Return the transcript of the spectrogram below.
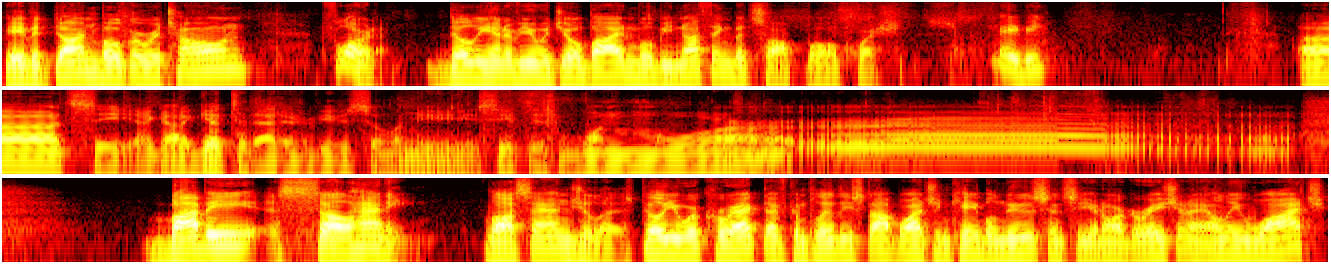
David Dunn, Boca Raton, Florida. Bill, the interview with Joe Biden will be nothing but softball questions. Maybe. Uh, let's see. I got to get to that interview. So let me see if there's one more. Bobby Salhani, Los Angeles. Bill, you were correct. I've completely stopped watching cable news since the inauguration. I only watch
